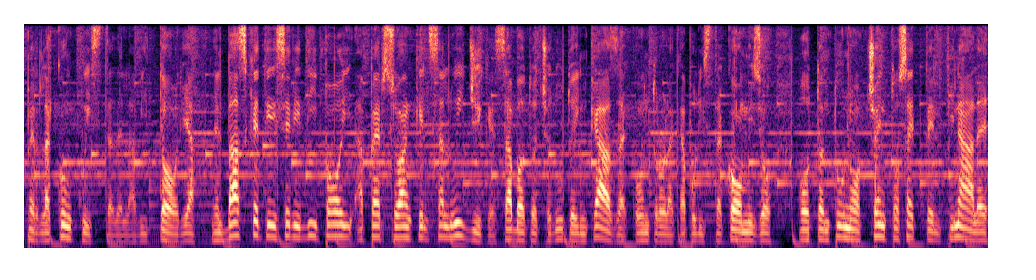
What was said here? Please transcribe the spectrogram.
per la conquista della vittoria. Nel basket di Serie D poi ha perso sorpreso anche il San Luigi che sabato ha ceduto in casa contro la capolista Comiso. 81-107 il finale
